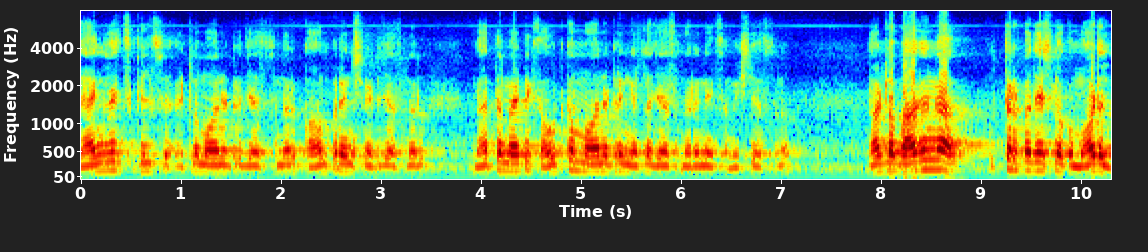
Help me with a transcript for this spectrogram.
లాంగ్వేజ్ స్కిల్స్ ఎట్లా మానిటర్ చేస్తున్నారు కాంపరెన్షన్ ఎట్లా చేస్తున్నారు మ్యాథమెటిక్స్ అవుట్కమ్ మానిటరింగ్ ఎట్లా చేస్తున్నారు అనేది సమీక్ష చేస్తున్నాం. దాంట్లో భాగంగా ఉత్తరప్రదేశ్లో ఒక మోడల్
